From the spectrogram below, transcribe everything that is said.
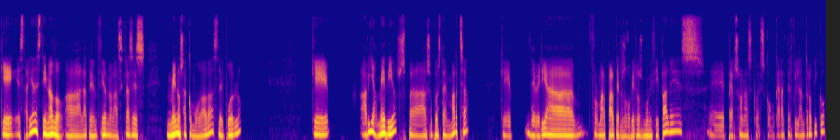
que estaría destinado a la atención a las clases menos acomodadas del pueblo, que había medios para su puesta en marcha, que debería formar parte de los gobiernos municipales, eh, personas pues, con carácter filantrópico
